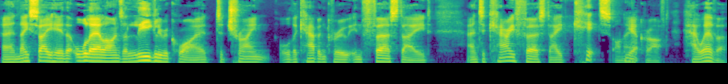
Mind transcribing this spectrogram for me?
and they say here that all airlines are legally required to train all the cabin crew in first aid and to carry first aid kits on aircraft. However,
